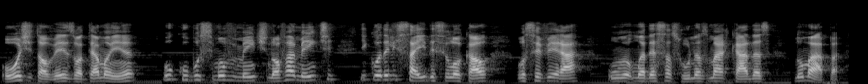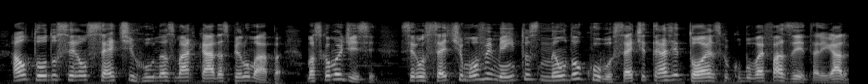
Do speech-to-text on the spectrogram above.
hoje talvez ou até amanhã, o cubo se movimente novamente e quando ele sair desse local, você verá uma dessas runas marcadas no mapa. Ao todo serão sete runas marcadas pelo mapa, mas como eu disse, serão sete movimentos não do cubo, sete trajetórias que o cubo vai fazer, tá ligado?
